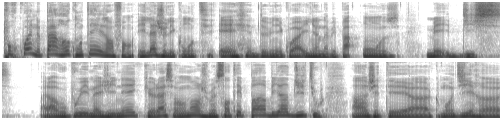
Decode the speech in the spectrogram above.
pourquoi ne pas recompter les enfants? Et là, je les compte. Et devinez quoi, il n'y en avait pas 11, mais 10. Alors vous pouvez imaginer que là, sur le moment, je me sentais pas bien du tout. Hein, j'étais, euh, comment dire, euh,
